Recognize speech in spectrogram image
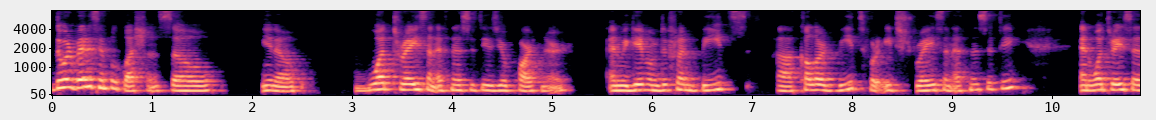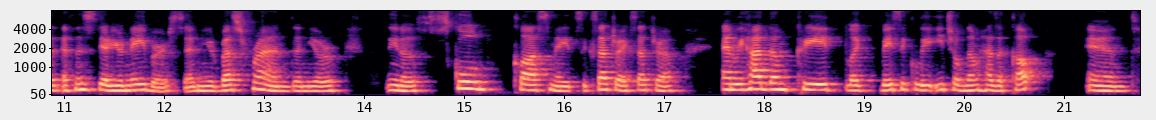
they were very simple questions. So you know what race and ethnicity is your partner? And we gave them different beads uh, colored beads for each race and ethnicity. And what race and ethnicity are your neighbors and your best friend and your you know school classmates etc etc and we had them create like basically each of them has a cup and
